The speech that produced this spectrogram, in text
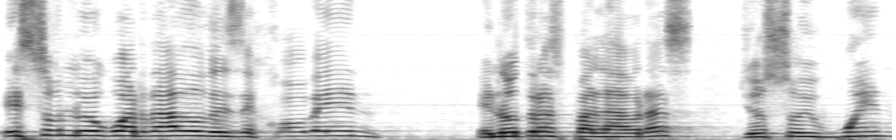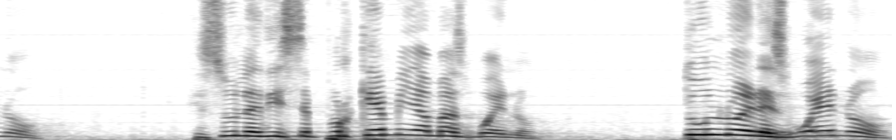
eso lo he guardado desde joven. En otras palabras, yo soy bueno. Jesús le dice, ¿por qué me llamas bueno? Tú no eres bueno.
